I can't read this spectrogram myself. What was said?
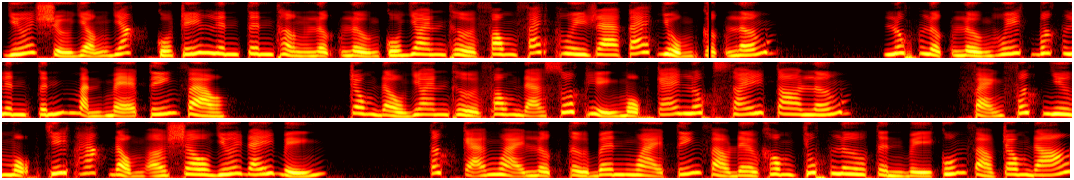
Dưới sự dẫn dắt của Trí Linh tinh thần lực lượng của Doanh Thừa Phong phát huy ra tác dụng cực lớn. Lúc lực lượng huyết bức linh tính mạnh mẽ tiến vào, trong đầu Doanh Thừa Phong đã xuất hiện một cái lốc xoáy to lớn, phản phất như một chiếc hắc động ở sâu dưới đáy biển. Tất cả ngoại lực từ bên ngoài tiến vào đều không chút lưu tình bị cuốn vào trong đó.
